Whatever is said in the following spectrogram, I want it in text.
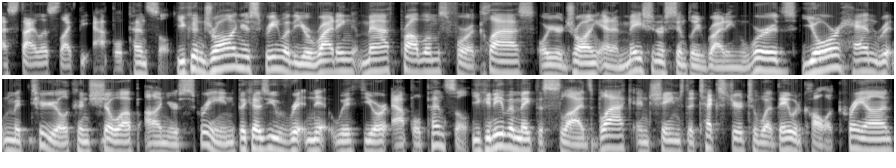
a stylus like the Apple Pencil. You can draw on your screen whether you're writing math problems for for a class, or you're drawing animation or simply writing words, your handwritten material can show up on your screen because you've written it with your Apple Pencil. You can even make the slides black and change the texture to what they would call a crayon.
